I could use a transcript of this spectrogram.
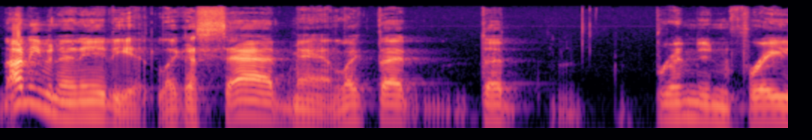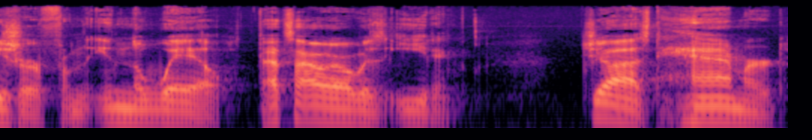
Not even an idiot, like a sad man, like that that Brendan Fraser from In the Whale. That's how I was eating. Just hammered.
